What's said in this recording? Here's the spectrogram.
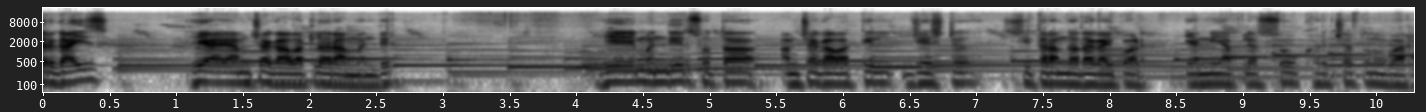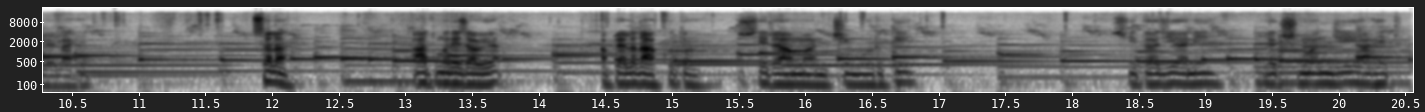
तर गाईज हे आहे आमच्या गावातलं राम मंदिर. हे मंदिर स्वतः आमच्या गावातील ज्येष्ठ सीतारामदादा गायकवाड यांनी आपल्या सो खर्चातून उभारलेलं आहे. चला आतमध्ये जाऊया. आपल्याला दाखवतो श्रीरामांची मूर्ती. सीताजी आणि लक्ष्मणजी आहेत.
